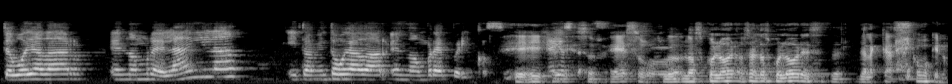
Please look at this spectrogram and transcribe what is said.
te voy a dar el nombre del Águila y también te voy a dar el nombre de Pericos. eso, eso, los colores, o sea, los colores de, la casa, ¿cómo que no?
